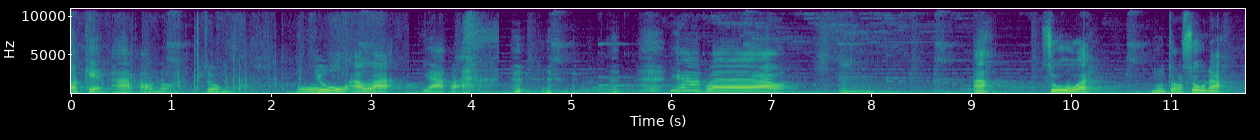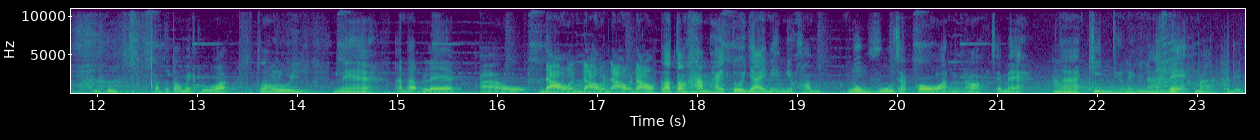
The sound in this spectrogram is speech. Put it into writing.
มาแกะภาพเอาเนาะจมโอ้โหเอาละยากละ ยากแล้ว อืม อะ สู้วะหนูต้องสู้นะ เราจะต้องไม่กลัวจะต้องลุยนี่ฮะอันดับแรกเอาเดาเดาเดาเดาเราต้องทำให้ตัวใยเนี่ยมีความนุ่มฟูซะก่อนเนาะใช่ไหมน่ากินอย่างเลยน่าแดกมากประเด็น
